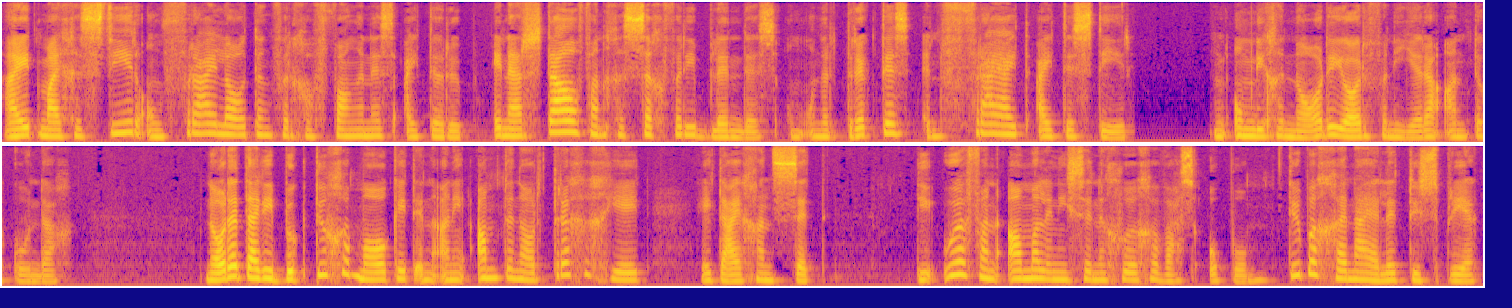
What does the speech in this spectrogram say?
Hy het my gestuur om vrylating vir gevangenes uit te roep en herstel van gesig vir die blindes om onderdruktes in vryheid uit te stuur en om die genadejaar van die Here aan te kondig. Nadat hy die boek toegemaak het en aan die amptenaar teruggegee het, het hy gaan sit. Die oë van almal in die sinagoge was op hom. Toe begin hy hulle toespreek.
